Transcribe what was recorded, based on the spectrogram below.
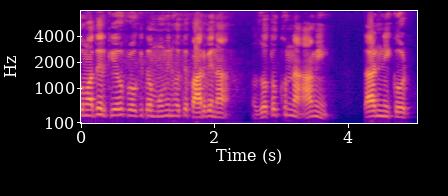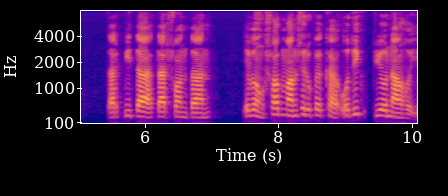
তোমাদের কেউ প্রকৃত মুমিন হতে পারবে না যতক্ষণ না আমি, তার নিকট, তার পিতা, তার সন্তান এবং সব মানুষের উপেক্ষা অধিক প্রিয় না হই।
